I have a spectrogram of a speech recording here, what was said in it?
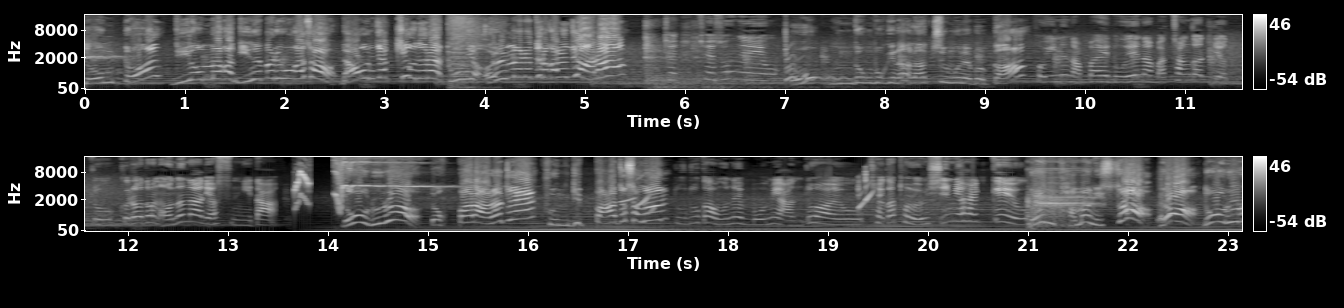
용돈? 네 엄마가 니네 버리고 가서 나 혼자 키우느라 돈이 얼마나 들어가는 줄 알아? 어? 운동복이나 하나 주문해볼까? 저희는 아빠의 노예나 마찬가지였죠. 그러던 어느 날이었습니다. 너 루루! 똑바로 안 하지? 군기 빠져서는? 누루가 오늘 몸이 안 좋아요. 제가 더 열심히 할게요. 넌 가만히 있어! 야! 너 루루!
